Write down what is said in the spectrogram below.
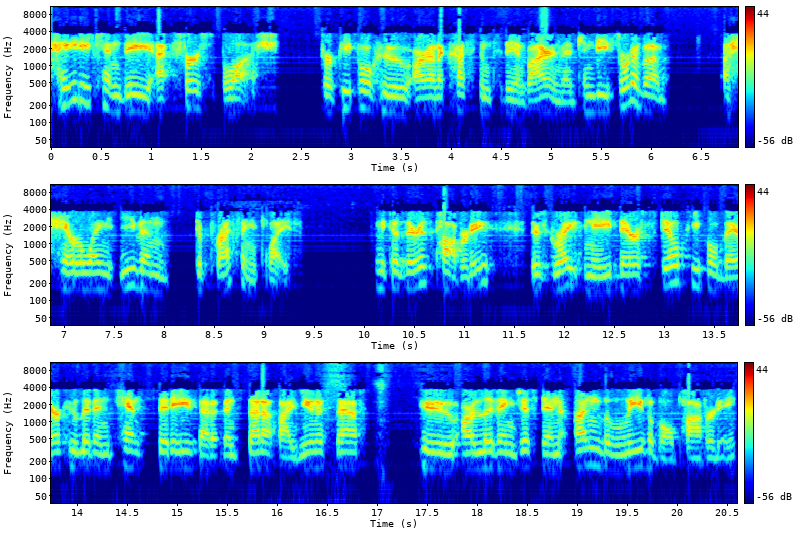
Haiti can be, at first blush, for people who are unaccustomed to the environment, can be sort of a, a harrowing, even depressing place because there is poverty, there's great need. There are still people there who live in tent cities that have been set up by UNICEF who are living just in unbelievable poverty.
